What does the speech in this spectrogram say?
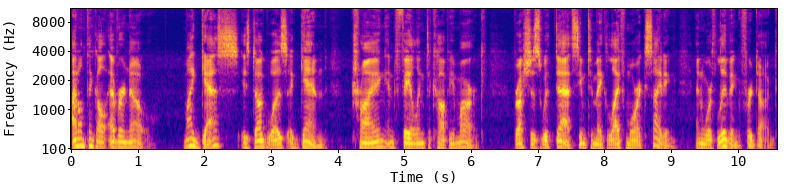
I don't think I'll ever know. My guess is Doug was, again, trying and failing to copy Mark. Brushes with death seemed to make life more exciting and worth living for Doug.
